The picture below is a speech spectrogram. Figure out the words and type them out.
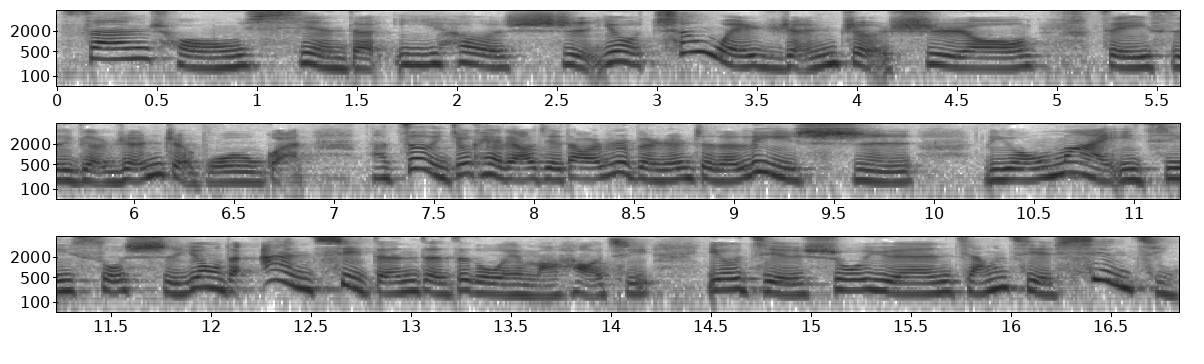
三重县的伊贺市，又称为忍者市哦。这是一个忍者博物馆。那这里就可以了解到日本忍者的历史、流脉以及所使用的暗器等等。这个我也蛮好奇，也有解说员讲解陷阱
